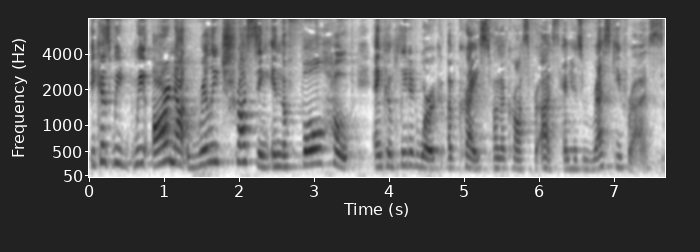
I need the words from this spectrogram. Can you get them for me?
because we, we are not really trusting in the full hope and completed work of Christ on the cross for us and his rescue for us.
